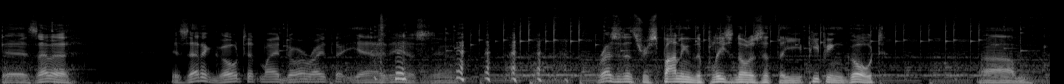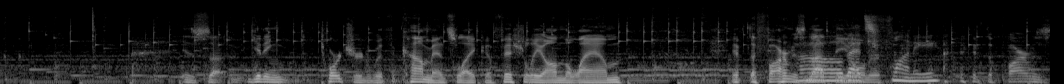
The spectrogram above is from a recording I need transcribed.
is that a is that a goat at my door right there? Yeah, it is. Yeah. Residents responding to the police notice that the peeping goat um, is uh, getting tortured with comments like "officially on the lamb." If the farm is not the owner. oh, that's funny. if the farm is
